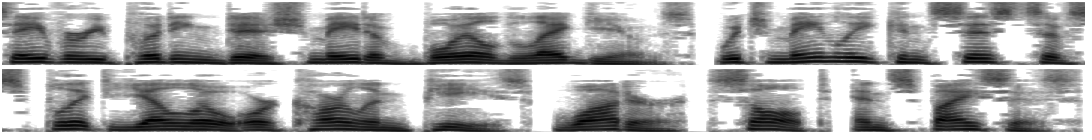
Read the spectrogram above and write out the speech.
savoury pudding dish made of boiled legumes, which mainly consists of split yellow or carlin peas, water, salt, and spices.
